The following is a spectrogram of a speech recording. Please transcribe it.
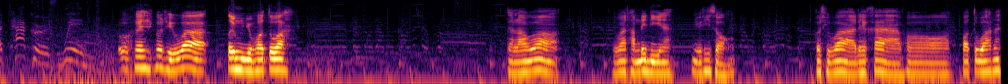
Attackers win. โอเคก็ถือว่าตึงอยู่พอตัว แต่เราก็ถือว่าทำได้ดีนะ อยู่ที่สองก็ถือว่าได้ค่าพอพอตัวนะ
